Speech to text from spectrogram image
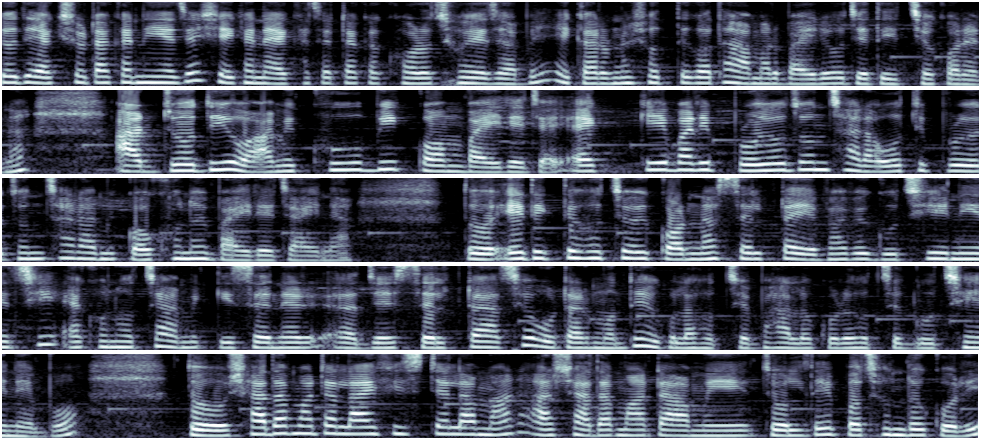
যদি একশো টাকা নিয়ে যাই সেখানে এক হাজার টাকা খরচ হয়ে যাবে। এ কারণে সত্যি কথা আমার বাইরেও যেতে ইচ্ছে করে না। আর যদিও আমি খুবই কম বাইরে যাই, একেবারে প্রয়োজন ছাড়া, অতি প্রয়োজন ছাড়া আমি কখনোই বাইরে যাই না। তো এদিক দিয়ে হচ্ছে ওই কর্নার সেলফটা এভাবে গুছিয়ে নিয়েছি। এখন হচ্ছে আমি কিচেনের যে সেলফটা আছে ওটার মধ্যে এগুলো হচ্ছে ভালো করে হচ্ছে গুছিয়ে নেব। তো সাদামাটা লাইফ স্টাইল আমার, আর সাদা মাটা আমি চলতেই পছন্দ করি।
